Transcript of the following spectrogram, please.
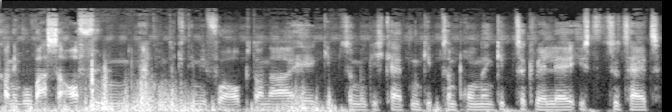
kann ich wo Wasser auffüllen, erkundigt ich mich vorab dann auch, hey, gibt es Möglichkeiten, gibt es einen Brunnen, gibt es eine Quelle, ist die zurzeit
